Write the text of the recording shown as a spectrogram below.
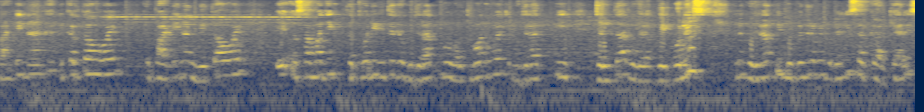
પાર્ટીના કાર્યકર્તાઓ હોય કે પાર્ટીના નેતાઓ હોય એ અસામાજિક તત્વની રીતે જો ગુજરાતનું વર્તમાન હોય તો ગુજરાતની જનતા, ગુજરાતની પોલીસ અને ગુજરાતની ભૂપેન્દ્રભાઈ પટેલની સરકાર ક્યારેય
